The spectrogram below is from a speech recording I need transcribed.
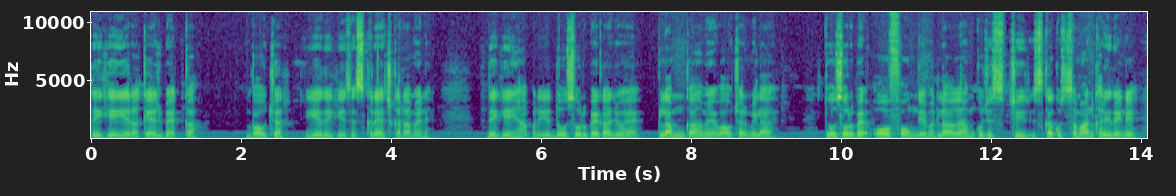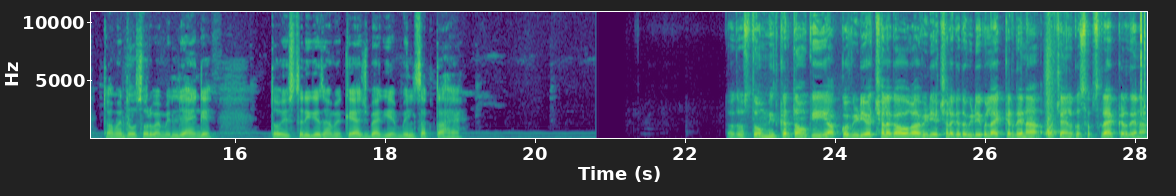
देखिए ये रहा कैशबैक का वाउचर ये देखिए इसे स्क्रैच करा मैंने। देखिए यहाँ पर ये दो सौ रुपये का जो है प्लम का हमें वाउचर मिला है। दो सौ रुपये ऑफ़ होंगे मतलब अगर हम कुछ इस चीज़, इसका कुछ सामान ख़रीदेंगे तो हमें दो सौ रुपये मिल जाएँगे। तो इस तरीके से हमें कैशबैक ये मिल सकता है। तो दोस्तों, उम्मीद करता हूँ कि आपको वीडियो अच्छा लगा होगा। वीडियो अच्छा लगे तो वीडियो को लाइक कर देना और चैनल को सब्सक्राइब कर देना।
